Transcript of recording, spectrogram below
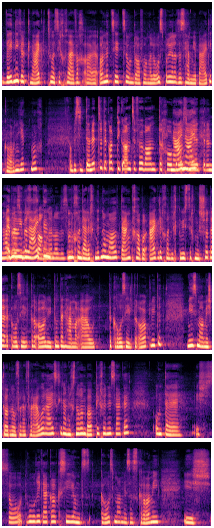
weniger geneigt dazu, sich so einfach äh, anzusetzen und anfangen losbrüllen. Das haben wir beide gar nie gemacht. Aber sind da nicht so die ganzen Verwandten gekommen, nein, nein. und haben man überlegt dann, so? Man kann eigentlich nicht normal denken, aber eigentlich habe ich gewusst, ich muss schon den Großeltern anrufen und dann haben wir auch den Großeltern angerufen. Meine Mama war gerade noch auf einer Frauenreise, da konnte ich es nur am Papi sagen. Und der war so traurig auch gerade und die Großmama, also das Grammy, ist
